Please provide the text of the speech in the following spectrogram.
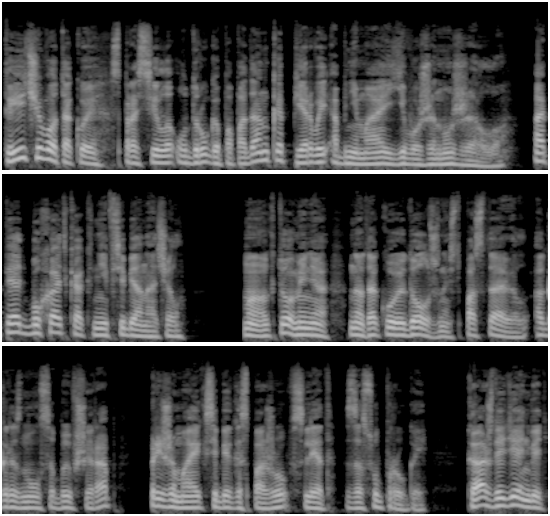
«Ты чего такой?» — спросила у друга попаданка, первой обнимая его жену Желлу. «Опять бухать, как не в себя начал». «А кто меня на такую должность поставил?» — огрызнулся бывший раб, прижимая к себе госпожу вслед за супругой. «Каждый день ведь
